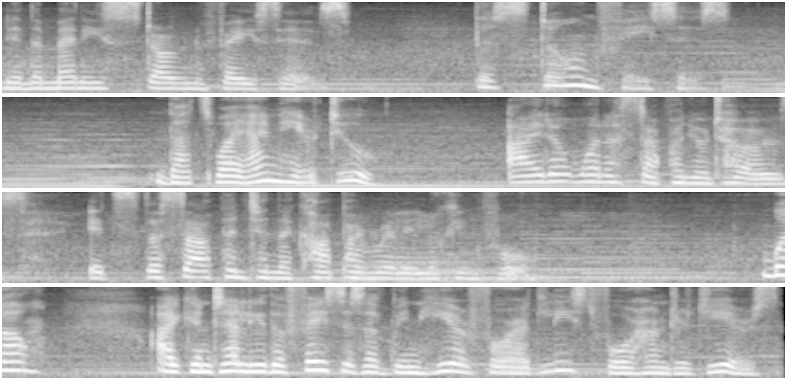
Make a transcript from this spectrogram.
near the many stone faces. The stone faces. That's why I'm here too. I don't want to step on your toes. It's the serpent in the cup I'm really looking for. Well, I can tell you the faces have been here for at least 400 years.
